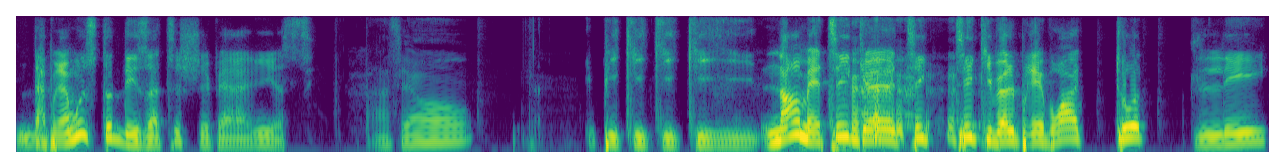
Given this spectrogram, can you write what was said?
D'après moi, c'est tous des autistes chez Ferrari, aussi. Attention puis qui, qui, qui... Non, mais tu sais, que, tu sais, qui veulent prévoir toutes les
